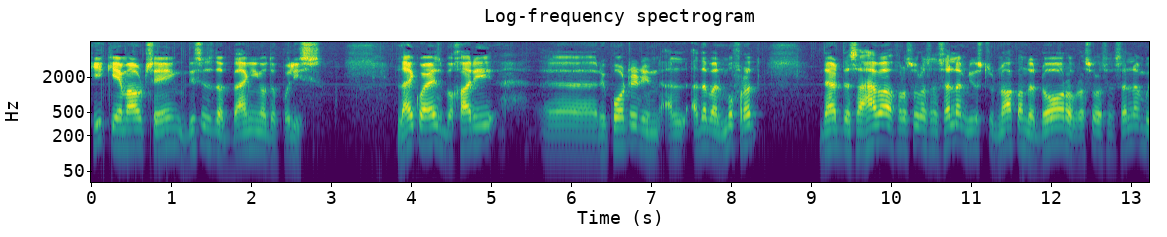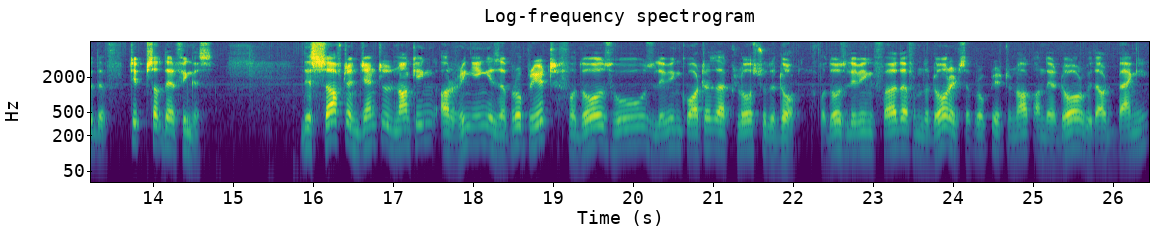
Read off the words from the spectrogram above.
He came out saying, This is the banging of the police. Likewise, Bukhari uh, reported in Al Adab al Mufrad that the Sahaba of Rasulullah used to knock on the door of Rasulullah with the tips of their fingers. This soft and gentle knocking or ringing is appropriate for those whose living quarters are close to the door. For those living further from the door, it's appropriate to knock on their door without banging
